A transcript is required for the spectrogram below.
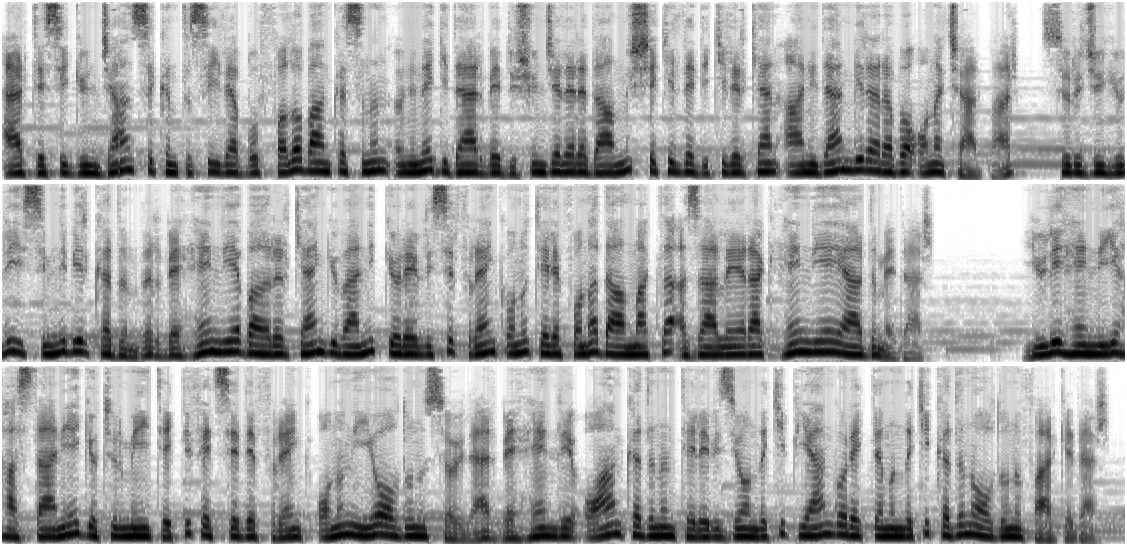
ertesi gün can sıkıntısıyla Buffalo Bankası'nın önüne gider ve düşüncelere dalmış şekilde dikilirken aniden bir araba ona çarpar, sürücü Yuli isimli bir kadındır ve Henry'e bağırırken güvenlik görevlisi Frank onu telefona dalmakla azarlayarak Henry'e yardım eder. Yuli Henry'yi hastaneye götürmeyi teklif etse de Frank onun iyi olduğunu söyler ve Henry o an kadının televizyondaki piyango reklamındaki kadın olduğunu fark eder.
